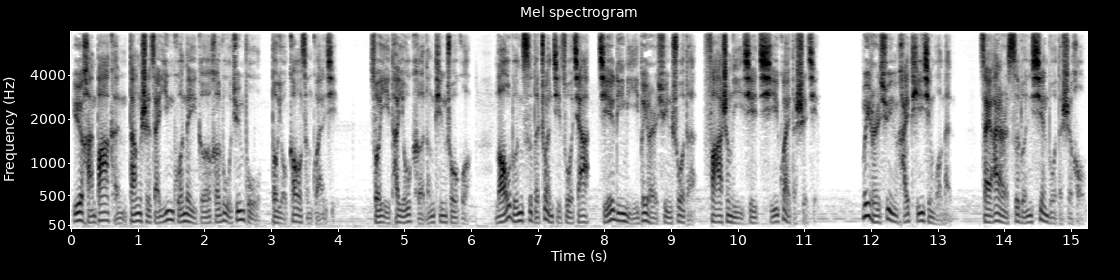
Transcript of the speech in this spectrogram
约翰·巴肯当时在英国内阁和陆军部都有高层关系，所以他有可能听说过劳伦斯的传记作家杰里米·威尔逊说的发生了一些奇怪的事情。威尔逊还提醒我们，在埃尔斯伦陷落的时候，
